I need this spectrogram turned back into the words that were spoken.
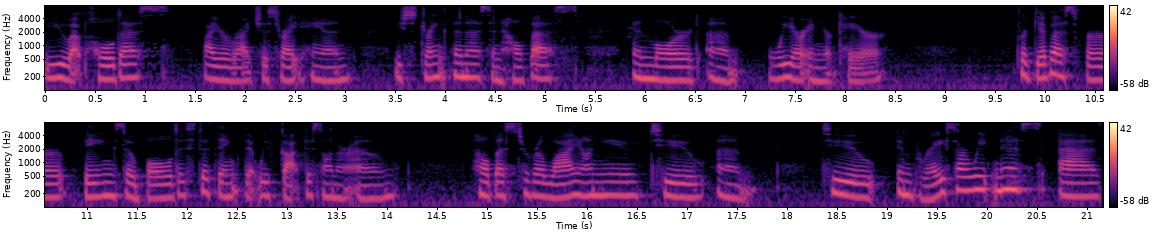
You uphold us by your righteous right hand. You strengthen us and help us. And Lord, um, we are in your care. Forgive us for being so bold as to think that we've got this on our own. Help us to rely on you to um, to embrace our weakness as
